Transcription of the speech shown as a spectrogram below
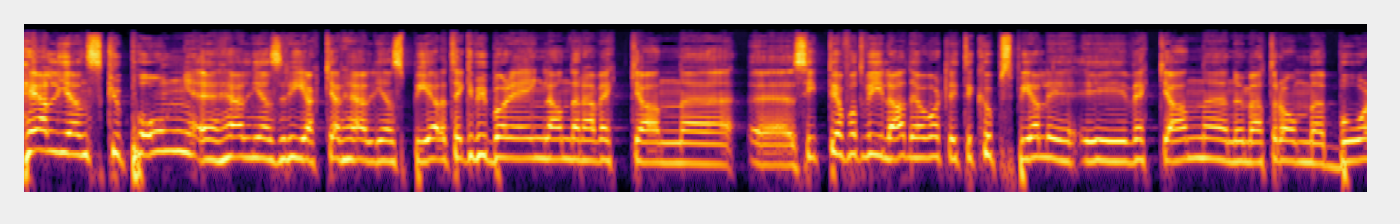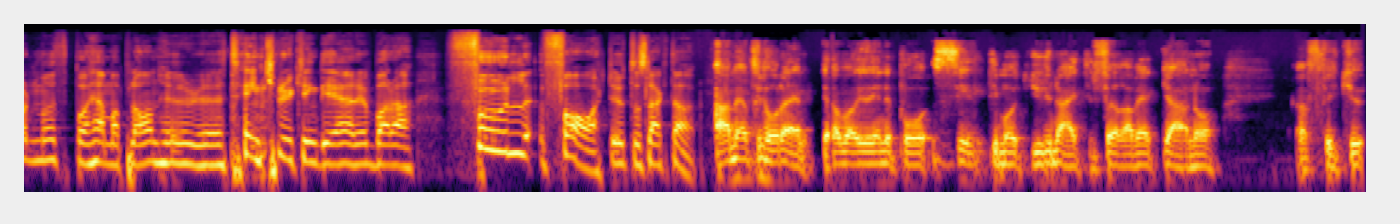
helgens kupong, eh, helgens rekar, helgens spel. Jag tänker vi börjar i England den här veckan. Eh, eh, City har fått vila. Det har varit lite kuppspel i, i veckan. Nu möter de Bournemouth på hemmaplan. Hur tänker du kring det? Är det bara full fart ut och slakta? Ja, men jag tror det. Jag var ju inne på City mot United förra veckan och jag fick ju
